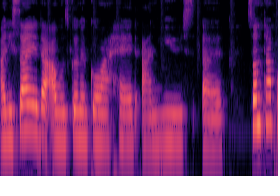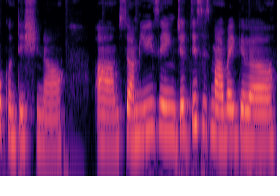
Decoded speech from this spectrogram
I decided that I was going to go ahead and use uh, some type of conditioner um, so I'm using just this is my regular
